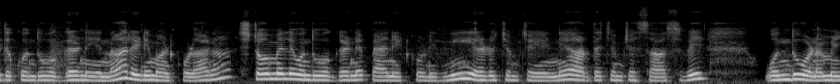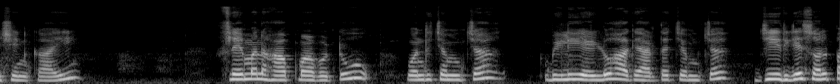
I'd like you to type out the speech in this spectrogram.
ಇದಕ್ಕೊಂದು ಒಗ್ಗರಣೆಯನ್ನು ರೆಡಿ ಮಾಡ್ಕೊಳ್ಳೋಣ. ಸ್ಟವ್ ಮೇಲೆ ಒಂದು ಒಗ್ಗರಣೆ ಪ್ಯಾನ್ ಇಟ್ಕೊಂಡಿದ್ದೀನಿ. ಎರಡು ಚಮಚ ಎಣ್ಣೆ, ಅರ್ಧ ಚಮಚ ಸಾಸಿವೆ, ಒಂದು ಒಣಮೆಣಸಿನ್ಕಾಯಿ. ಫ್ಲೇಮನ್ನು ಹಾಫ್ ಮಾಡಿಬಿಟ್ಟು ಒಂದು ಚಮಚ ಬಿಳಿ ಎಳ್ಳು, ಹಾಗೆ ಅರ್ಧ ಚಮಚ ಜೀರಿಗೆ ಸ್ವಲ್ಪ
